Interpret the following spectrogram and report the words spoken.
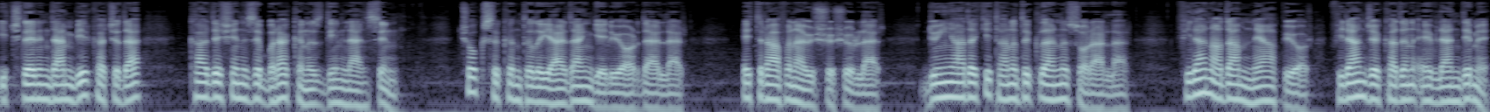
İçlerinden birkaçı da kardeşinizi bırakınız dinlensin. Çok sıkıntılı yerden geliyor derler. Etrafına üşüşürler. Dünyadaki tanıdıklarını sorarlar. Filan adam ne yapıyor? Filanca kadın evlendi mi?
